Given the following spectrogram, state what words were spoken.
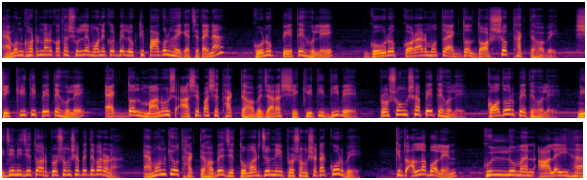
এমন ঘটনার কথা শুনলে মনে করবে লোকটি পাগল হয়ে গেছে, তাই না? গৌরব পেতে হলে গৌরব করার মতো একদল দর্শক থাকতে হবে। স্বীকৃতি পেতে হলে একদল মানুষ আশেপাশে থাকতে হবে যারা স্বীকৃতি দিবে। প্রশংসা পেতে হলে, কদর পেতে হলে। নিজে নিজে তো আর প্রশংসা পেতে পারো না। এমন কেউ থাকতে হবে যে তোমার জন্য এই প্রশংসাটা করবে। কিন্তু আল্লাহ বলেন কুল্লুমান আলাইহা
